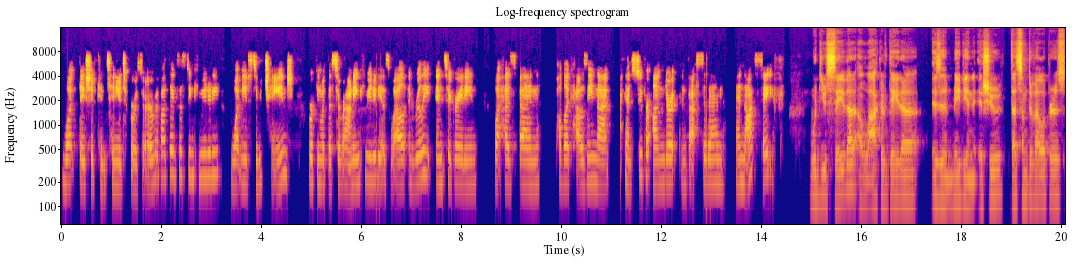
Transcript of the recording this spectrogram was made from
what they should continue to preserve about the existing community, what needs to be changed, working with the surrounding community as well, and really integrating what has been public housing that, again, super under invested in and not safe. Would you say that a lack of data is it maybe an issue that some developers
